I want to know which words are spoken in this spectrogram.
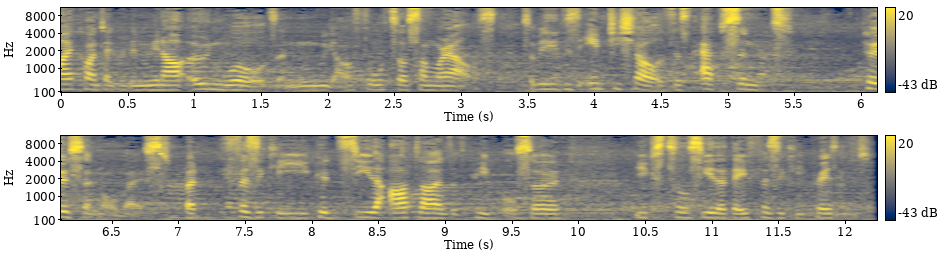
eye contact with them. We're in our own worlds, and we, our thoughts are somewhere else. So we these empty shells, this absent person almost, but physically you could see the outlines of the people. So you can still see that they're physically present.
